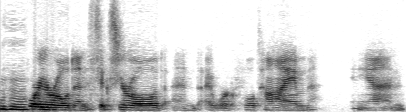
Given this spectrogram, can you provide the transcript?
mm-hmm. four-year-old and a six-year-old, and I work full time. And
